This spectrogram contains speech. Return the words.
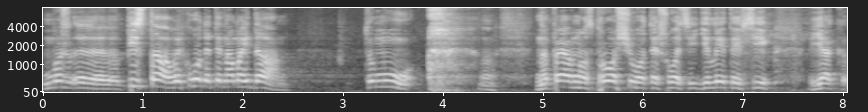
мож, е, підстав виходити на Майдан. Тому, напевно, спрощувати щось і ділити всіх, як е,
